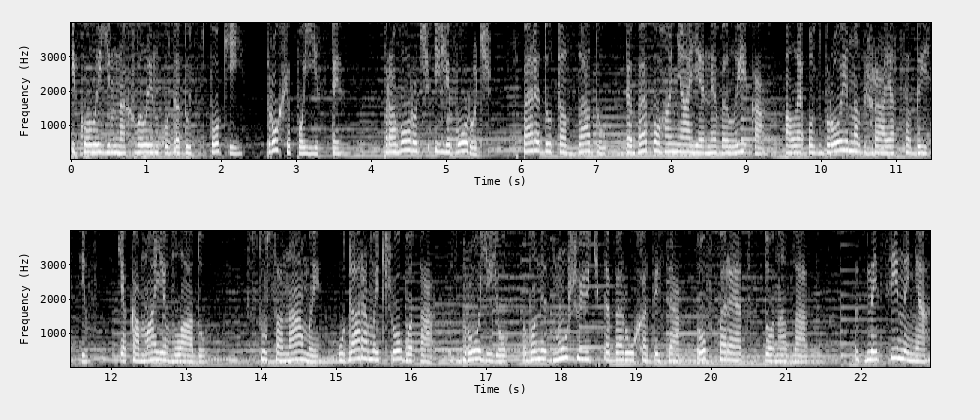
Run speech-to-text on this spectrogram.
і коли їм на хвилинку дадуть спокій, трохи поїсти. Праворуч і ліворуч, спереду та ззаду тебе поганяє невелика, але озброєна зграя садистів, яка має владу. стусанами, ударами чобота, зброєю вони змушують тебе рухатися то вперед, то назад. Знецінення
